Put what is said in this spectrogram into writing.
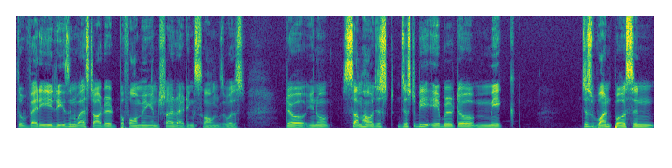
the very reason why i started performing and started writing songs was to you know somehow just just to be able to make just one person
